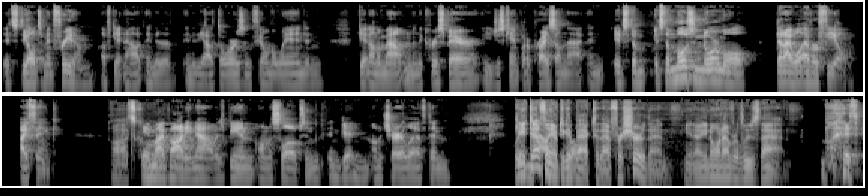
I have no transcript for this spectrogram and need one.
it's the ultimate freedom of getting out into the into the outdoors and feeling the wind and getting on the mountain and the crisp air. You just can't put a price on that. And it's the it's the most normal that I will ever feel. I think. Oh, that's cool. In my body now is being on the slopes and, and getting on a chairlift and well, you definitely have to get back to that for sure. Then you know you don't want to ever lose that. But it,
